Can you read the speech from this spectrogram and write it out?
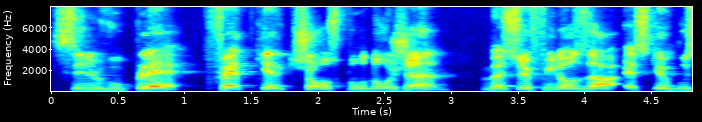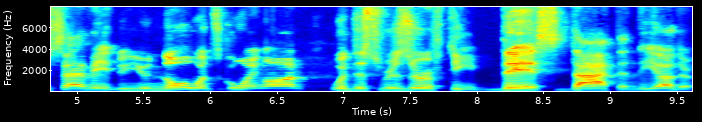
s'il vous plaît, faites quelque chose pour nos jeunes. Monsieur Filosa, est-ce que vous savez? Do you know what's going on with this reserve team? This, that, and the other.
